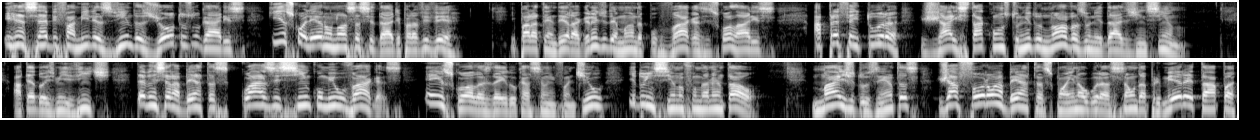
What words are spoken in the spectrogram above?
e recebe famílias vindas de outros lugares que escolheram nossa cidade para viver. E para atender a grande demanda por vagas escolares, a Prefeitura já está construindo novas unidades de ensino. Até 2020, devem ser abertas quase 5 mil vagas em escolas da educação infantil e do ensino fundamental mais de 200 já foram abertas com a inauguração da primeira etapa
